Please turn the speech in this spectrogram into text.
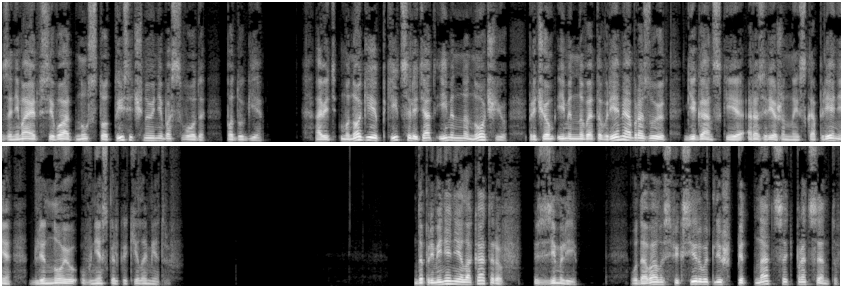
занимает всего одну стотысячную небосвода по дуге. А ведь многие птицы летят именно ночью, причем именно в это время образуют гигантские разреженные скопления длиною в несколько километров. До применения локаторов с Земли удавалось фиксировать лишь 15%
